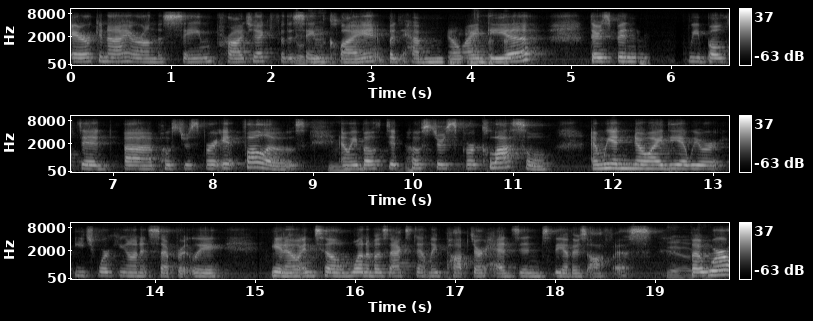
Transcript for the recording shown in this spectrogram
eric and i are on the same project for the okay. same client but have no idea there's been we both did uh, posters for it follows mm-hmm. and we both did posters for colossal and we had no idea we were each working on it separately you know, until one of us accidentally popped our heads into the other's office. Yeah. But we're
